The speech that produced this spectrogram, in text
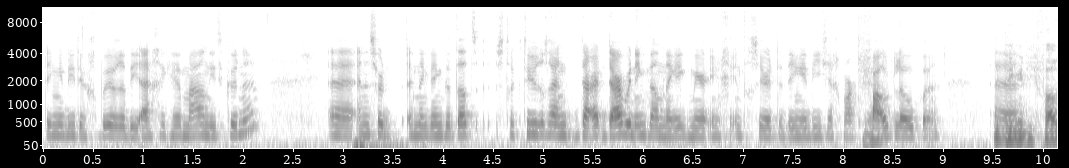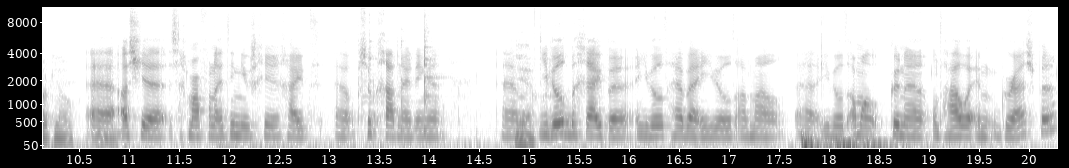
dingen die er gebeuren die eigenlijk helemaal niet kunnen. Eh, en, een soort, en ik denk dat dat structuren zijn, daar, daar ben ik dan denk ik meer in geïnteresseerd. De dingen die zeg maar fout lopen. de dingen die fout lopen. als je zeg maar vanuit die nieuwsgierigheid op zoek gaat naar dingen. Ehm, Ja. Je wilt begrijpen en je wilt hebben en je wilt allemaal, eh, je wilt allemaal kunnen onthouden en graspen,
